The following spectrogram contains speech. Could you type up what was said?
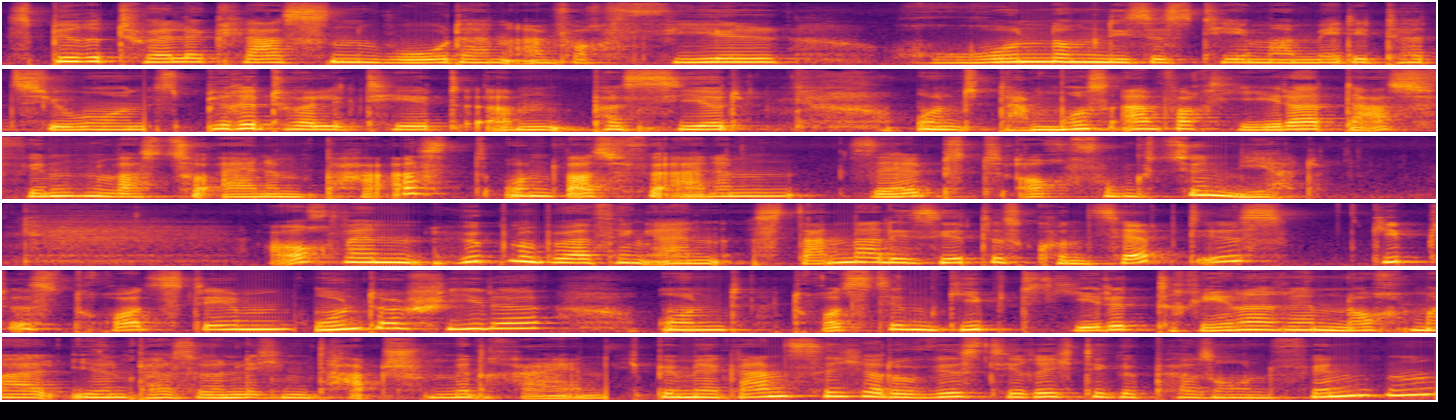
spirituelle Klassen, wo dann einfach viel rund um dieses Thema Meditation, Spiritualität ähm, passiert. Und da muss einfach jeder das finden, was zu einem passt und was für einen selbst auch funktioniert. Auch wenn Hypnobirthing ein standardisiertes Konzept ist, gibt es trotzdem Unterschiede und trotzdem gibt jede Trainerin nochmal ihren persönlichen Touch mit rein. Ich bin mir ganz sicher, du wirst die richtige Person finden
